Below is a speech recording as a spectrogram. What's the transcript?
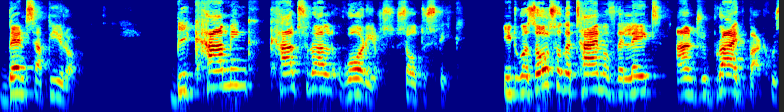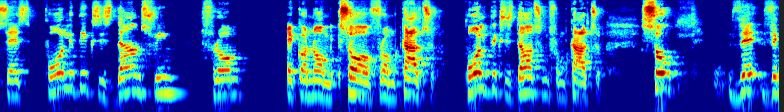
Ben Shapiro, becoming cultural warriors, so to speak. It was also the time of the late Andrew Breitbart, who says politics is downstream from economic, so from culture. Politics is downstream from culture. So the, the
